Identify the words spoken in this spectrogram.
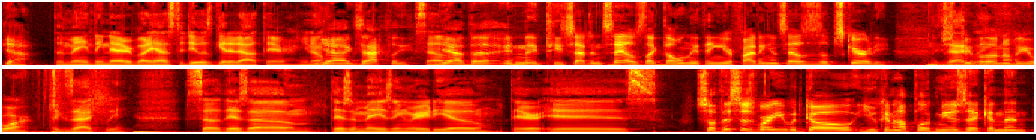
Yeah. the main thing that everybody has to do is get it out there, you know. Yeah, exactly. So- yeah, the and they teach that in sales. Like the only thing you're fighting in sales is obscurity. Just Exactly. people don't know who you are. Exactly. So there's um there's amazing radio. There is So this is where you would go. You can upload music, and then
